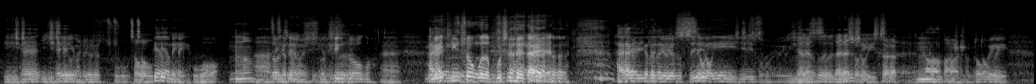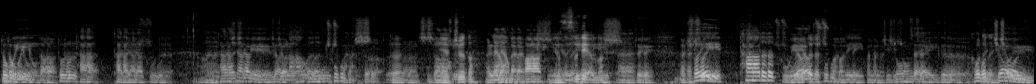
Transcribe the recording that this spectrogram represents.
以前以前有的就是走走遍美国，嗯，啊，都这个东西我听说过，哎，没听说过的不是这代人。还有一个呢，就是实用英语基础，以前是人手一册的，高考什么都会都会用到，都是他他家出的。啊，它下面有个叫蓝文出版社，对不知道也知道两百八十年的词典了历史，哎对，呃所以它的主要的出版那一块呢，集中在一个高等教育，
